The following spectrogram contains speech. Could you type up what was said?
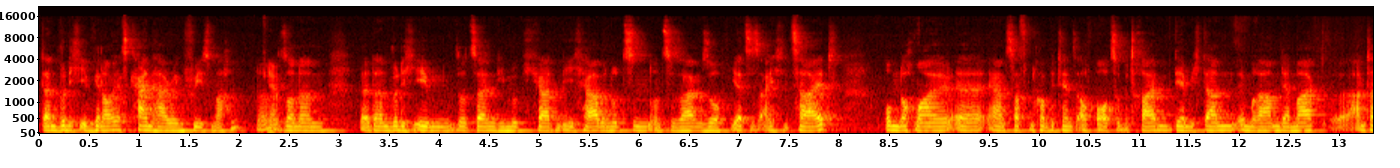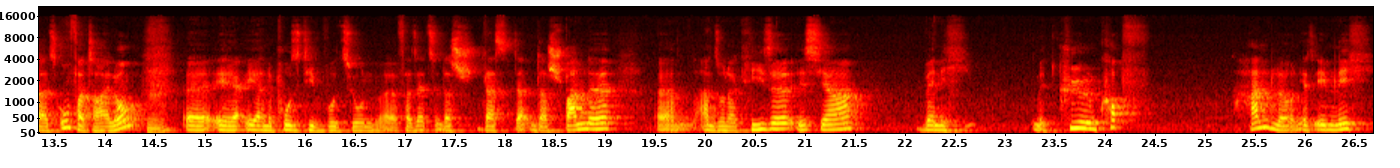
dann würde ich eben genau jetzt keinen Hiring Freeze machen, ne? ja. sondern äh, dann würde ich eben sozusagen die Möglichkeiten, die ich habe, nutzen und zu sagen, so, jetzt ist eigentlich die Zeit, um nochmal äh, ernsthaften Kompetenzaufbau zu betreiben, der mich dann im Rahmen der Marktanteilsumverteilung mhm. äh, eher, eher eine positive Position äh, versetzt. Und das, das, das Spannende ähm, an so einer Krise ist ja, wenn ich mit kühlem Kopf handle und jetzt eben nicht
